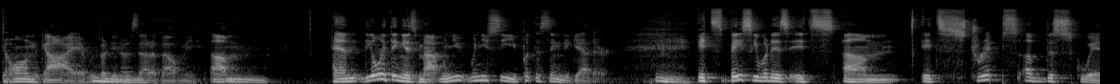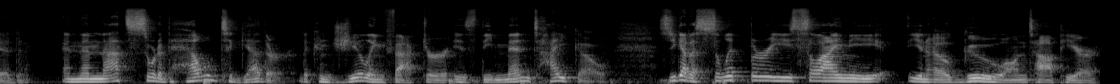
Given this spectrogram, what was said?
Don guy. Everybody knows that about me. Um, and the only thing is, Matt, when you when you see you put this thing together, it's basically what it is. It's um, it's strips of the squid, and then that's sort of held together. The congealing factor is the mentaiko. So you got a slippery, slimy, you know, goo on top here.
